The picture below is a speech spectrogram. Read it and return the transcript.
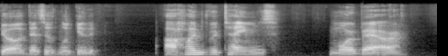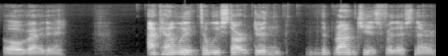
god, this is looking a hundred times more better already. I can't wait till we start doing the branches for this now.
